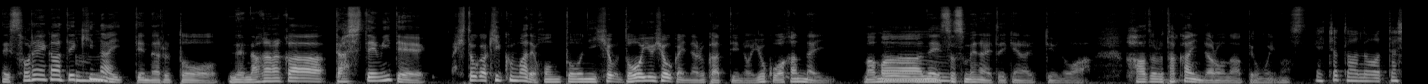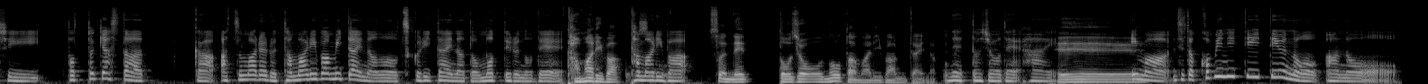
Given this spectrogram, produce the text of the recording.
で、それができないってなると、うん、ね、なかなか出してみて、人が聞くまで本当にどういう評価になるかっていうのはよくわかんないままね、進めないといけないっていうのは、ハードル高いんだろうなって思います。いや、ちょっとあの、私、ポッドキャスターが集まれるたまり場みたいなのを作りたいなと思ってるので。たまり場？たまり場。それネット上のたまり場みたいなネット上で、はい。今、実はコミュニティっていうのを、あの、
